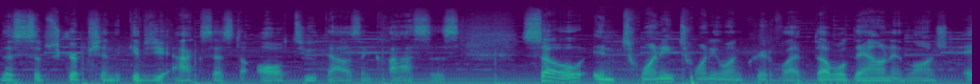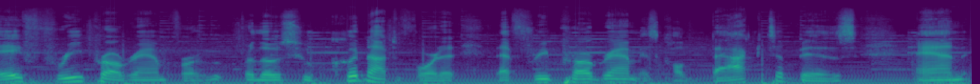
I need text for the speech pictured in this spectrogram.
the subscription that gives you access to all 2,000 classes. So, in 2021, Creative Live doubled down and launched a free program for, for those who could not afford it. That free program is called Back to Biz, and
